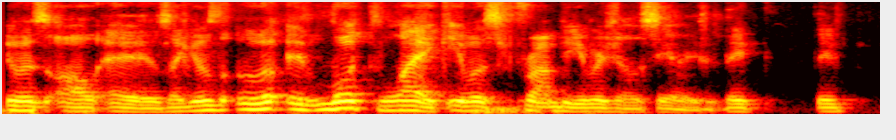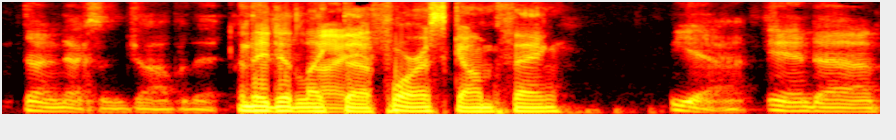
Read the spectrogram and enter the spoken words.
it was all edited. It was like it was it looked like it was from the original series. They they've done an excellent job with it. And they did like the Nice. Forrest Gump thing. Yeah and uh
